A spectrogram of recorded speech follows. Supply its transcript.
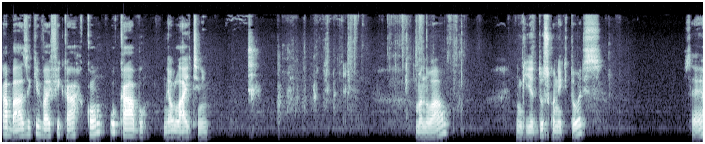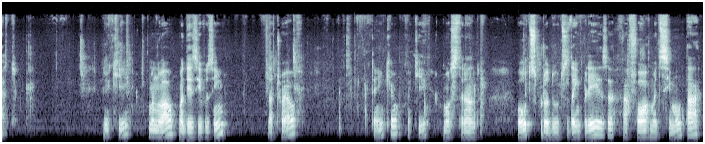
a base que vai ficar com o cabo, né? O Lightning. Manual, um guia dos conectores, certo? E aqui, manual, um adesivozinho da 12. Thank you. Aqui mostrando outros produtos da empresa, a forma de se montar,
